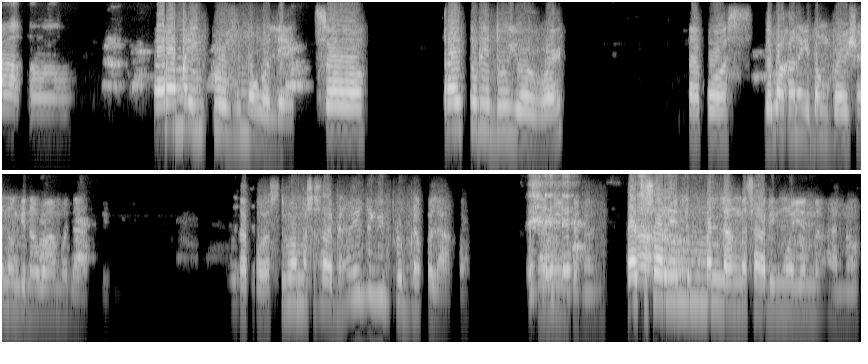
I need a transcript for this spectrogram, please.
Oo. Para ma-improve mo ulit. So, try to redo your work. Tapos, gawa ka ng ibang version ng ginawa mo dati. Tapos, di mo masasabi na, ay, nag-improve na pala ako. Ano yung ganun. Kahit sa sarili mo man lang, nasabi mo yun na ano,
